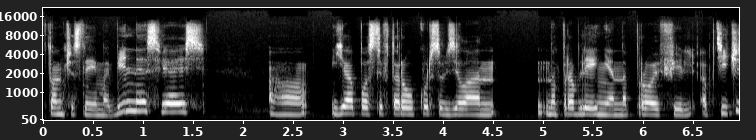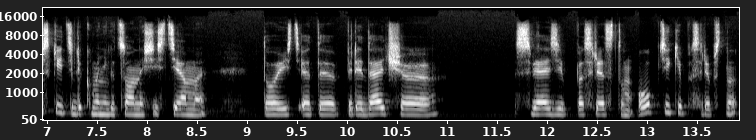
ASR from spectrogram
в том числе и мобильная связь, я после второго курса взяла направление на профиль оптические телекоммуникационные системы, то есть это передача связи посредством оптики, посредством,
